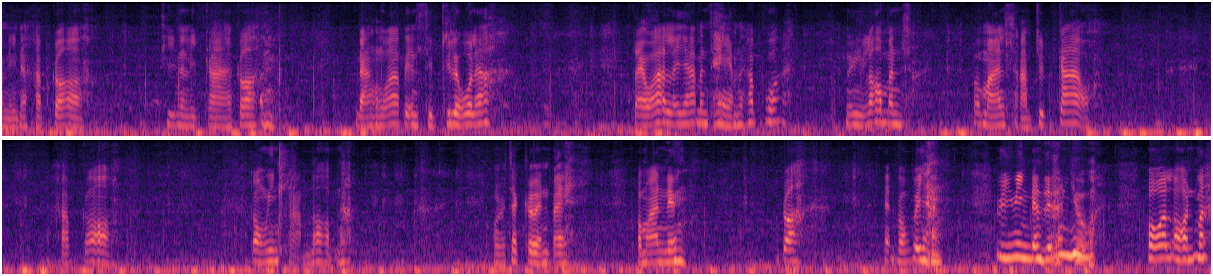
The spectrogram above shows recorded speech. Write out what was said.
อนนี้นะครับก็ที่นาฬิกาก็ดังว่าเป็น 10 กิโลแล้ว แต่ว่าระยะมันแถมนะครับ เพราะว่าหนึ่งรอบมันประมาณ 3.9นะครับก็ต้องวิ่ง 3 รอบนะ มันก็จะเกินไปประมาณหนึงก็แอนผมก็ยังวิ่งวิ่งเดินเดินอยู่ เพราะว่าร้อนมาก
